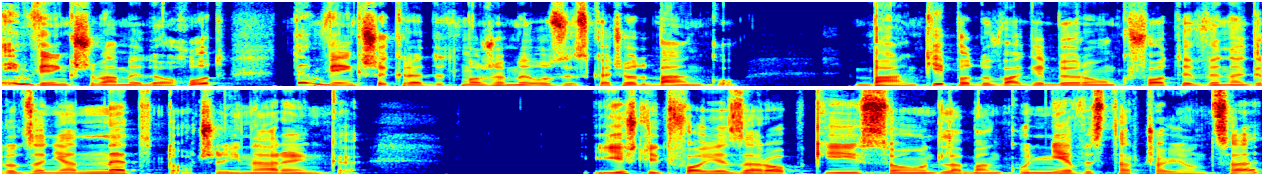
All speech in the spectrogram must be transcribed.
Im większy mamy dochód, tym większy kredyt możemy uzyskać od banku. Banki pod uwagę biorą kwoty wynagrodzenia netto, czyli na rękę. Jeśli Twoje zarobki są dla banku niewystarczające,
